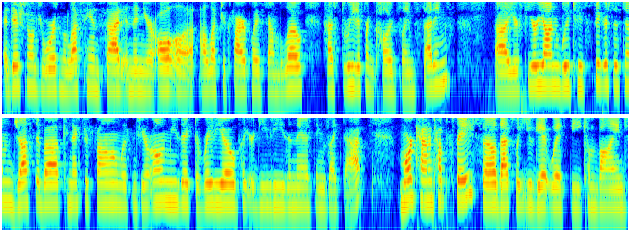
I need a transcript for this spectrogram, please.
additional drawers on the left hand side and then your all uh, electric fireplace down below has three different colored flame settings uh, your Furrion Bluetooth speaker system just above. Connect your phone, listen to your own music, the radio, put your DVDs in there, things like that. More countertop space, so that's what you get with the combined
